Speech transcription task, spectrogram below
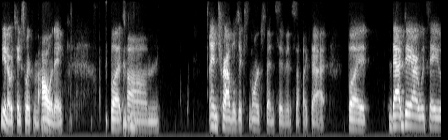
you know, it takes away from the holiday. But, mm-hmm. um, and travel's ex- more expensive and stuff like that. But that day, I would say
